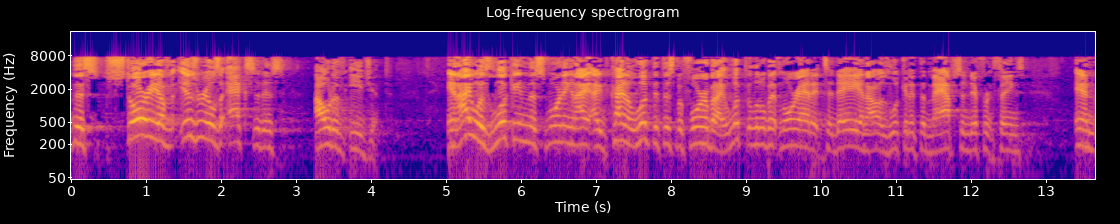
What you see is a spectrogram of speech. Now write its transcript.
this story of Israel's exodus out of Egypt. And I was looking this morning, and I, I kind of looked at this before, but I looked a little bit more at it today, and I was looking at the maps and different things. And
